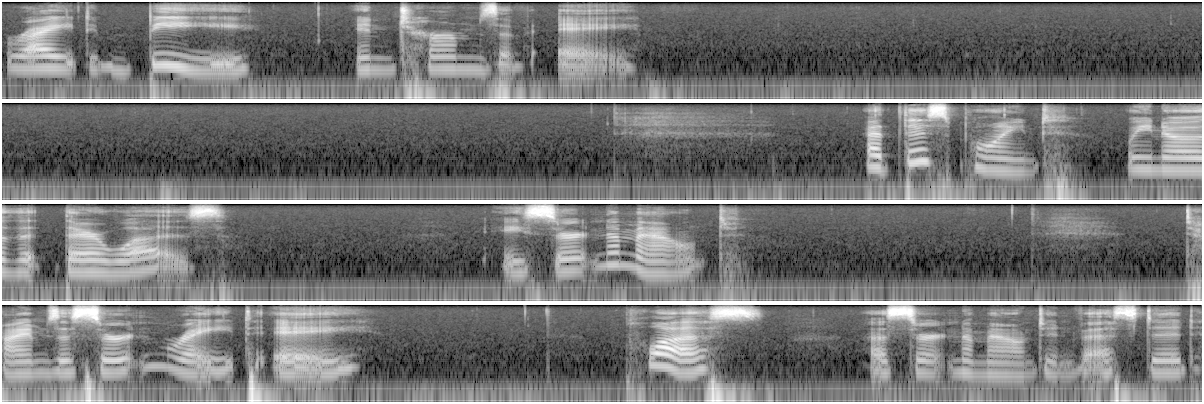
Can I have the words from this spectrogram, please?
write B in terms of A. At this point, we know that there was a certain amount times a certain rate, A, plus a certain amount invested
